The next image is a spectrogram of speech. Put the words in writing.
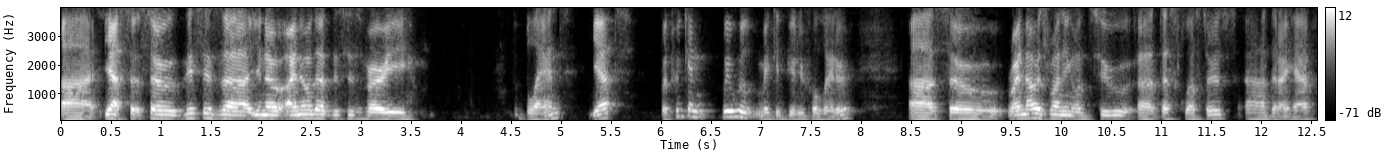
Uh, yeah, so, so this is, uh, you know, I know that this is very bland yet, but we can, we will make it beautiful later. Uh, so right now it's running on two uh, test clusters uh, that I have.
